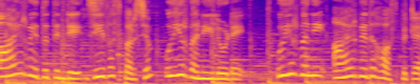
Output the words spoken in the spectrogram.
ആയുർവേദത്തിന്റെ ജീവസ്പർശം ഉയർവനിയിലൂടെ. ഉയർവനി ആയുർവേദ ഹോസ്പിറ്റൽ.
